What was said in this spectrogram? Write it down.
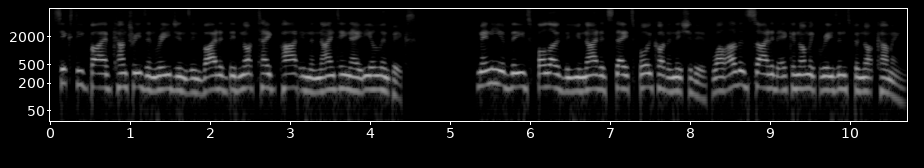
65 countries and regions invited did not take part in the 1980 Olympics. Many of these followed the United States boycott initiative, while others cited economic reasons for not coming.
